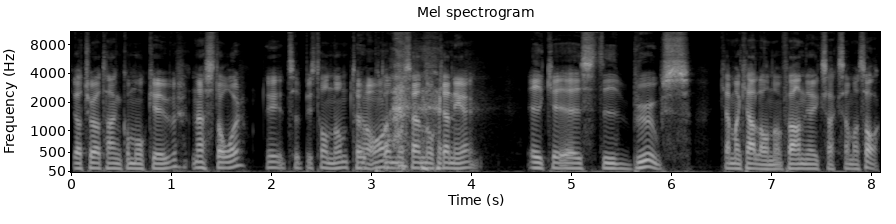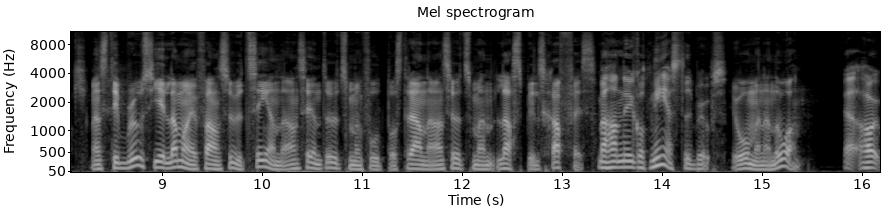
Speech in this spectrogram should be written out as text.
jag tror att han kommer åka ur nästa år. Det är typiskt honom, ta upp Ja. dem och sen åka ner. A.k.a. Steve Bruce kan man kalla honom, för han gör exakt samma sak. Men Steve Bruce gillar man ju för hans utseende. Han ser inte ut som en fotbollstränare, han ser ut som en lastbilschaffis. Men han har ju gått ner, Steve Bruce. Jo, men ändå. Ja, Har,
